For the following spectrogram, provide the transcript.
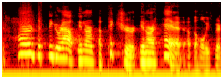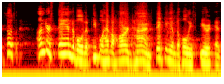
it's hard to figure out in our, a picture in our head of the Holy Spirit. So it's understandable that people have a hard time thinking of the Holy Spirit as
